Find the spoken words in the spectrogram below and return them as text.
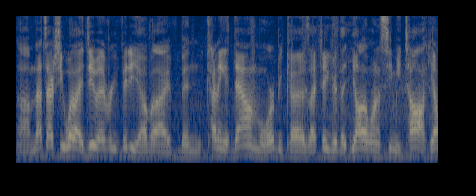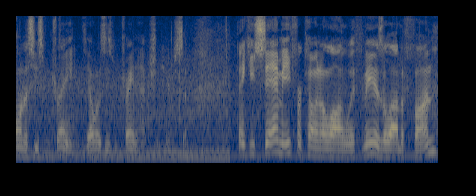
Um, that's actually what I do every video, but I've been cutting it down more because I figured that y'all don't want to see me talk. Y'all want to see some trains. Y'all want to see some train action here. So, thank you, Sammy, for coming along with me. It was a lot of fun.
